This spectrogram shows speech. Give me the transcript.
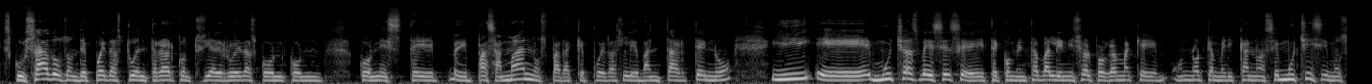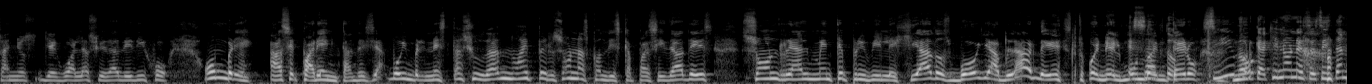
excusados donde puedas tú entrar con tu silla de ruedas con, con, con este eh, pasamanos para que puedas levantarte, ¿no? Y eh, muchas veces, eh, te comentaba al inicio del programa que un norteamericano hace muchísimos años llegó a la ciudad y dijo, hombre, hace 40, decía, hombre, en esta ciudad no hay personas con discapacidades, son realmente privilegiados. Voy a hablar de esto en el mundo entero. Sí, porque aquí no necesitan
